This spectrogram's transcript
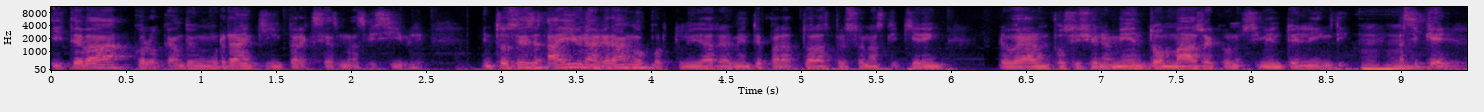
y te va colocando en un ranking para que seas más visible. Entonces hay una gran oportunidad realmente para todas las personas que quieren lograr un posicionamiento, más reconocimiento en LinkedIn. Así que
